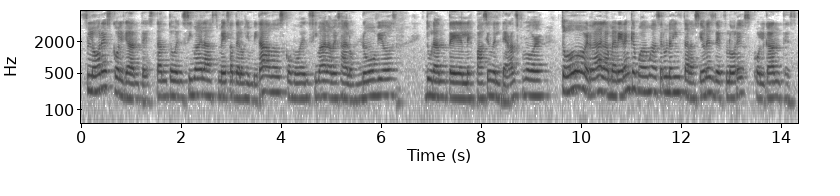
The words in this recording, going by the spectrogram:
flores colgantes, tanto encima de las mesas de los invitados como encima de la mesa de los novios, durante el espacio del dance floor, todo, ¿verdad? La manera en que podamos hacer unas instalaciones de flores colgantes.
